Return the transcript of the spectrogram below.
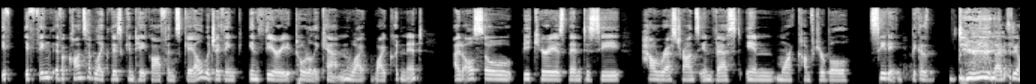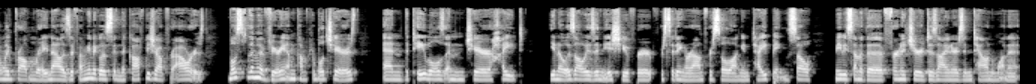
if if thing if a concept like this can take off and scale, which I think in theory it totally can. Why why couldn't it? I'd also be curious then to see how restaurants invest in more comfortable seating because to me that's the only problem right now is if I'm going to go sit in a coffee shop for hours, most of them have very uncomfortable chairs and the tables and chair height you know, is always an issue for, for sitting around for so long and typing. So maybe some of the furniture designers in town want to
